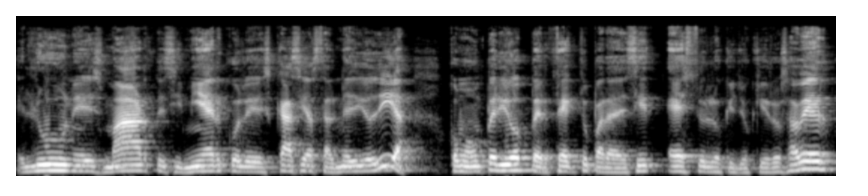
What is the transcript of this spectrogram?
el lunes, martes y miércoles, casi hasta el mediodía, como un periodo perfecto para decir esto es lo que yo quiero saber,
